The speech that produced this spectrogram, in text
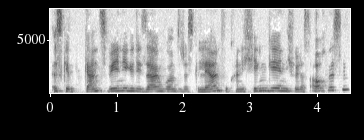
Es gibt ganz wenige, die sagen, wo haben Sie das gelernt? Wo kann ich hingehen? Ich will das auch wissen.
